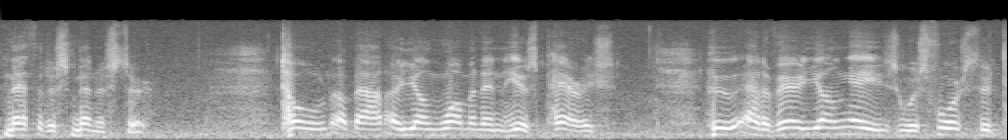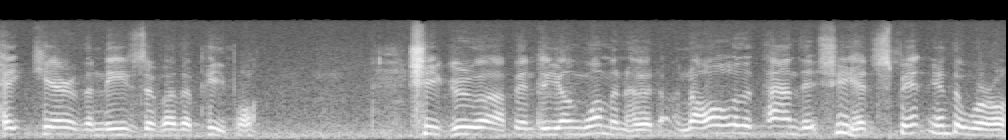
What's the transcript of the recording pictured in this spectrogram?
Methodist minister, told about a young woman in his parish who at a very young age was forced to take care of the needs of other people she grew up into young womanhood, and all of the time that she had spent in the world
